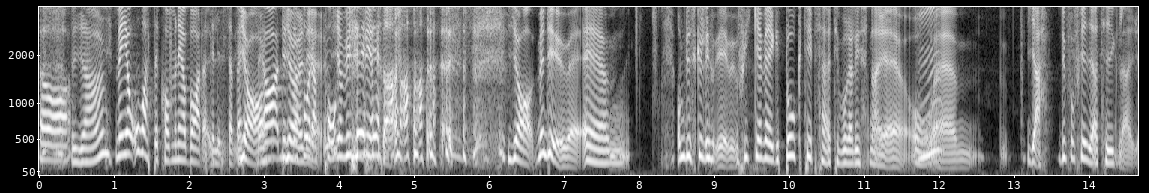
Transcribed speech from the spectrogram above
Ja. ja. Men jag återkommer när jag badat, Elisabeth. Ja, ja du ska få det. rapport. Jag vill veta. ja, men du, eh, om du skulle eh, skicka iväg ett boktips här till våra lyssnare och mm. eh, Ja, du får fria tyglar.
